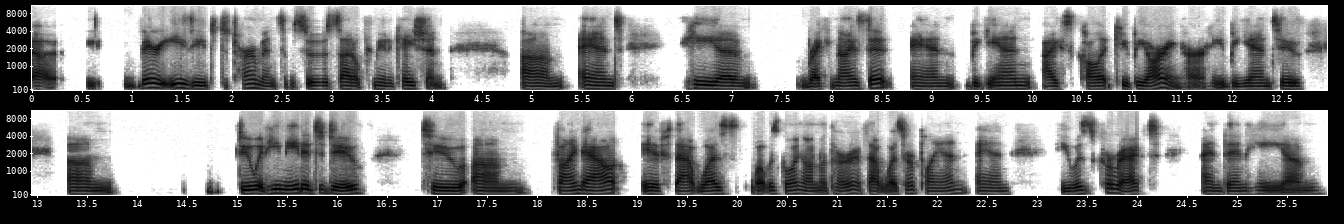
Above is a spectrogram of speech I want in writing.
uh, very easy to determine some suicidal communication. Um, and he um, recognized it and began i call it qpring her. He began to um, do what he needed to do to um, find out if that was what was going on with her, if that was her plan, and he was correct. And then he um,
